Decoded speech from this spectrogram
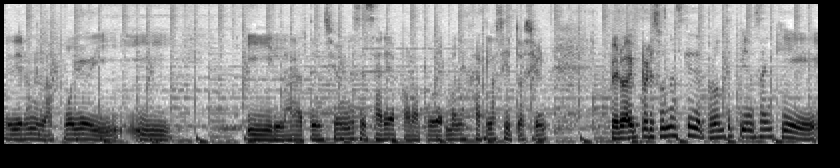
me dieron el apoyo y y la atención necesaria para poder manejar la situación. Pero hay personas que de pronto piensan que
